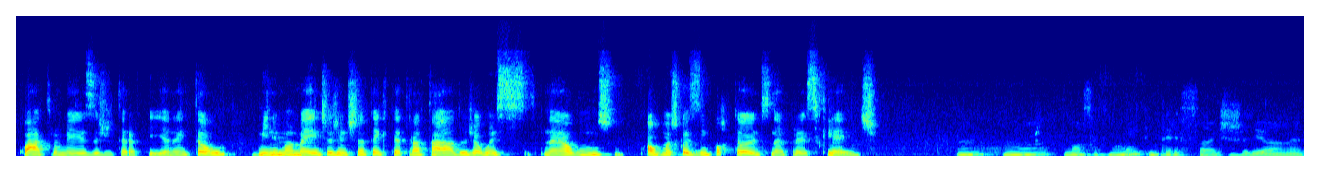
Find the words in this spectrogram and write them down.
quatro meses de terapia, né? Então, minimamente, a gente já tem que ter tratado de alguns, né, alguns, algumas coisas importantes, né, para esse cliente. Uhum. Nossa, muito interessante, Juliana.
